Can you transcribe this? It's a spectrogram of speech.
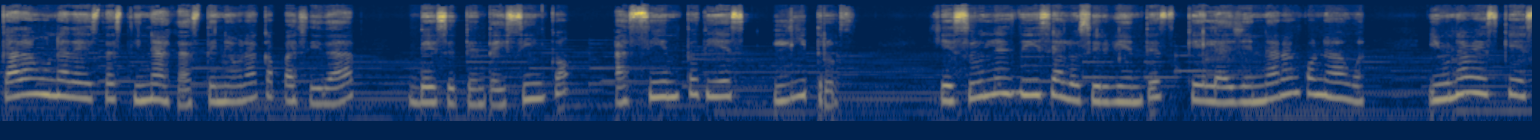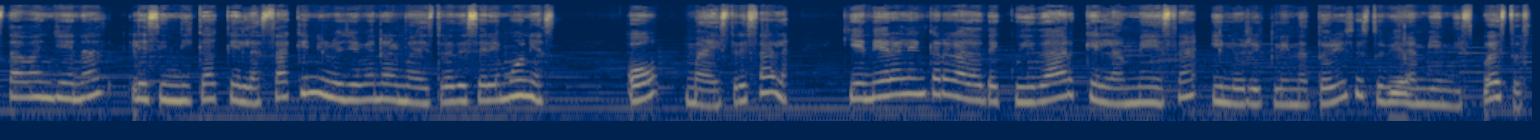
Cada una de estas tinajas tenía una capacidad de 75 a 110 litros. Jesús les dice a los sirvientes que la llenaran con agua y una vez que estaban llenas les indica que la saquen y lo lleven al maestro de ceremonias o maestresala, quien era el encargado de cuidar que la mesa y los reclinatorios estuvieran bien dispuestos,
